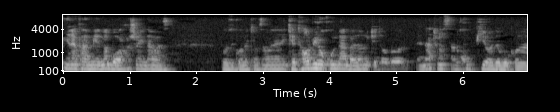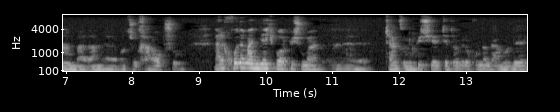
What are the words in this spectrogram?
یه نفر میاد من بارها شنیدم از بازیکنه که مثلا یعنی کتابی رو خوندن بعدا اون کتاب رو نتونستن خوب پیاده بکنن بعدا بازیشون خراب شد. برای خود من یک بار پیش اومد چند سال پیش یه کتابی رو خوندم در مورد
